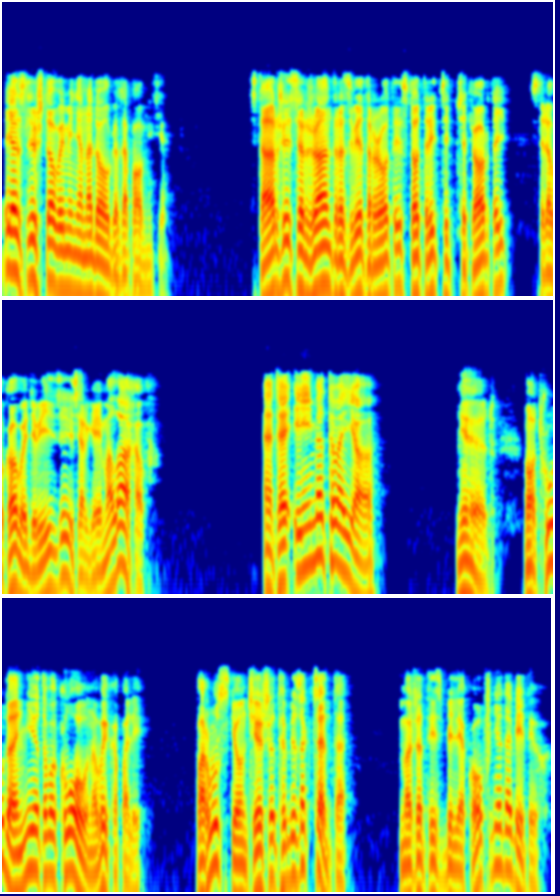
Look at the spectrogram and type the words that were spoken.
если что, вы меня надолго запомните. Старший сержант разведроты 134-й стрелковой дивизии Сергей Малахов. — Это имя твое? — Нет, откуда они этого клоуна выкопали? По-русски он чешет без акцента. Может, из беляков недобитых?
